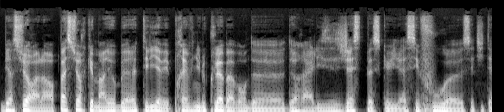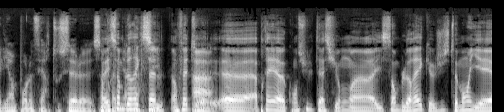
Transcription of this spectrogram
Bien sûr, alors pas sûr que Mario Balotelli avait prévenu le club avant de, de réaliser ce geste parce qu'il est assez fou euh, cet Italien pour le faire tout seul euh, sans ah, il semblerait personne. Que En fait, ah. euh, après consultation, hein, il semblerait que justement il y ait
